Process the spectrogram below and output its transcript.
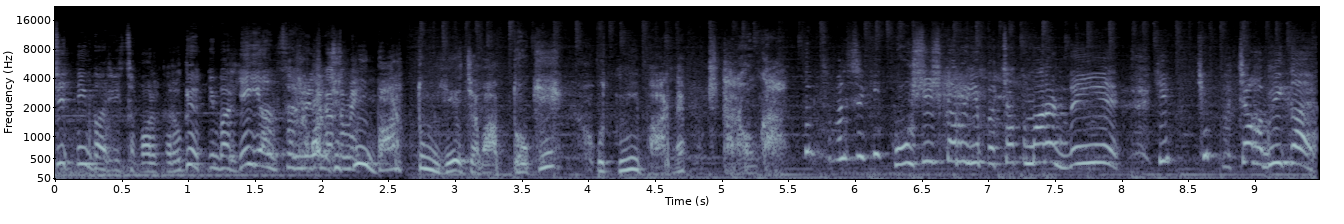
जितनी बार ये सवाल करोगे उतनी बार यही आंसर मिलेगा जितनी बार तुम ये जवाब दोगे उतनी बार मैं तुम समझने की कोशिश करो, ये बच्चा तुम्हारा नहीं है। ये ये बच्चा अभी का है।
